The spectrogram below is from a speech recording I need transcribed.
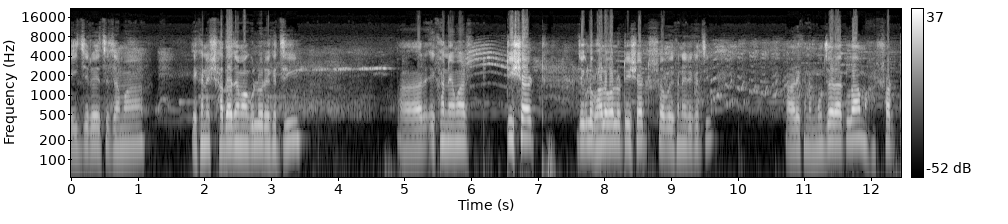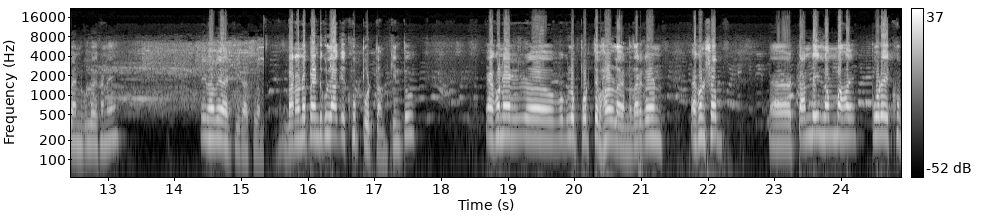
এই যে রয়েছে জামা এখানে সাদা জামাগুলো রেখেছি। আর এখানে আমার টি শার্ট যেগুলো ভালো ভালো টি শার্ট সব এখানে রেখেছি। আর এখানে মোজা রাখলাম, শর্ট প্যান্টগুলো এখানে। এইভাবে আর কি রাখলাম। বানানো প্যান্টগুলো আগে খুব পরতাম, কিন্তু এখন আর ওগুলো পরতে ভালো লাগে না। তার কারণ এখন সব টানলেই লম্বা হয়, পরে খুব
